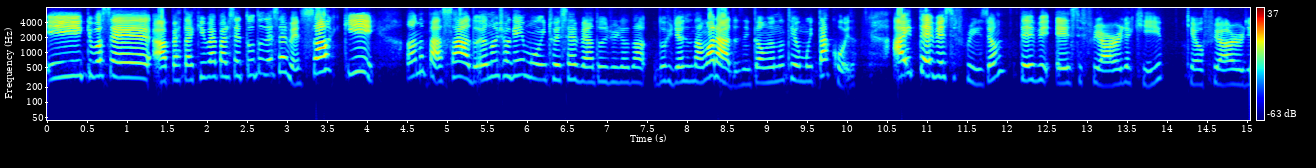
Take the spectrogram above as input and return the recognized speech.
e que você apertar aqui vai aparecer tudo desse evento. Só que ano passado eu não joguei muito esse evento dos dias, dos dias dos namorados, então eu não tenho muita coisa. Aí teve esse Frisian, teve esse Fjord aqui, que é o Fjord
